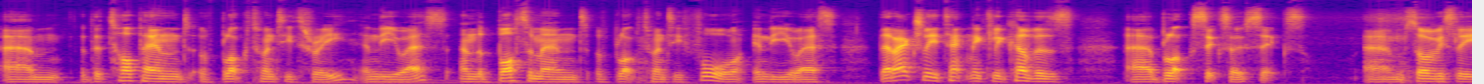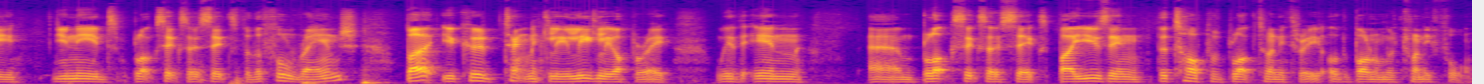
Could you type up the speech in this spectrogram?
um, the top end of Block 23 in the US and the bottom end of Block 24 in the US that actually technically covers uh, Block 606. Um, so obviously you need Block 606 for the full range, but you could technically legally operate within um, Block 606 by using the top of Block 23 or the bottom of 24.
